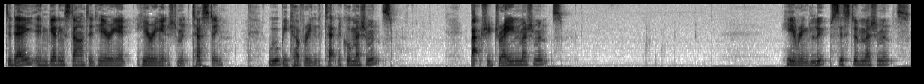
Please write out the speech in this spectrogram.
Today, in Getting Started Hearing, hearing Instrument Testing, we'll be covering the technical measurements, battery drain measurements, hearing loop system measurements,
